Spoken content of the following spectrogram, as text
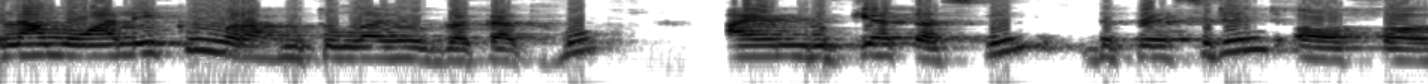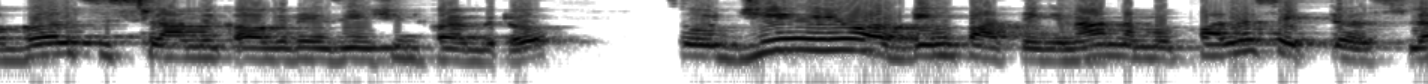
அலாம் வலைக்கும் வரமத்துல்லாஹி வபரகாத்துஹு ஐ barakatuhu. I am Rukia president of girls Islamic organization Coimbatore so GIO அப்படின்னு பார்த்தீங்கன்னா நம்ம பல செக்டர்ஸ்ல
